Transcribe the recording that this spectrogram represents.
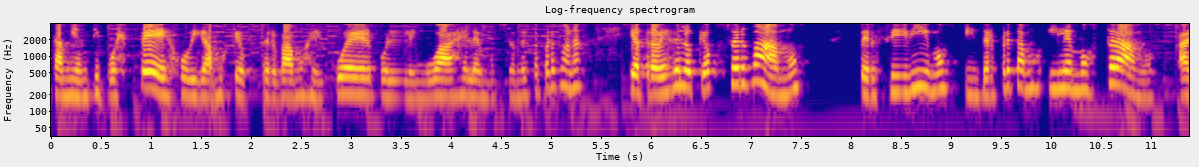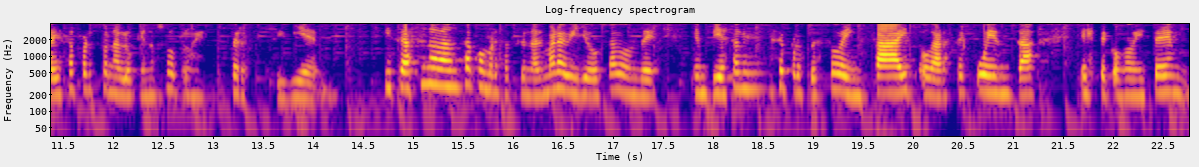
también tipo espejo, digamos que observamos el cuerpo, el lenguaje, la emoción de esa persona y a través de lo que observamos, percibimos, interpretamos y le mostramos a esa persona lo que nosotros estamos percibiendo. Y se hace una danza conversacional maravillosa donde empiezan ese proceso de insight o darse cuenta, este, como dicen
